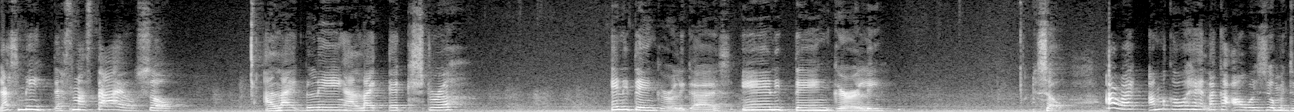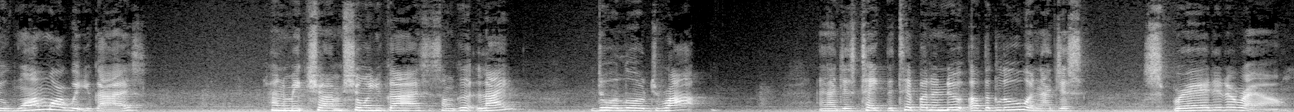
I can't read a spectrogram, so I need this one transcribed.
That's me. That's my style. So I like bling. I like extra. Anything girly, guys. Anything girly. So, all right i'm gonna go ahead like i always do i'm gonna do one more with you guys trying to make sure i'm showing you guys some good light do a little drop and i just take the tip of the new of the glue and i just spread it around.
